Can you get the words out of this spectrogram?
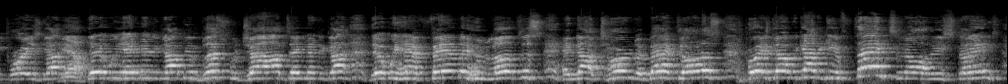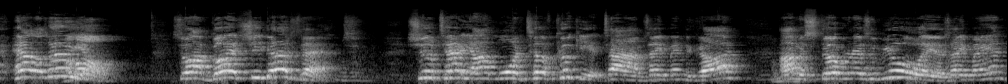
eat, praise God. Yeah. That we, amen to God, been blessed with jobs, amen to God. That we have family who loves us and not turned their back on us. Praise God, we got to give thanks in all these things. Hallelujah. So I'm glad she does that. She'll tell you I'm one tough cookie at times, amen to God. I'm as stubborn as a mule is, amen.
